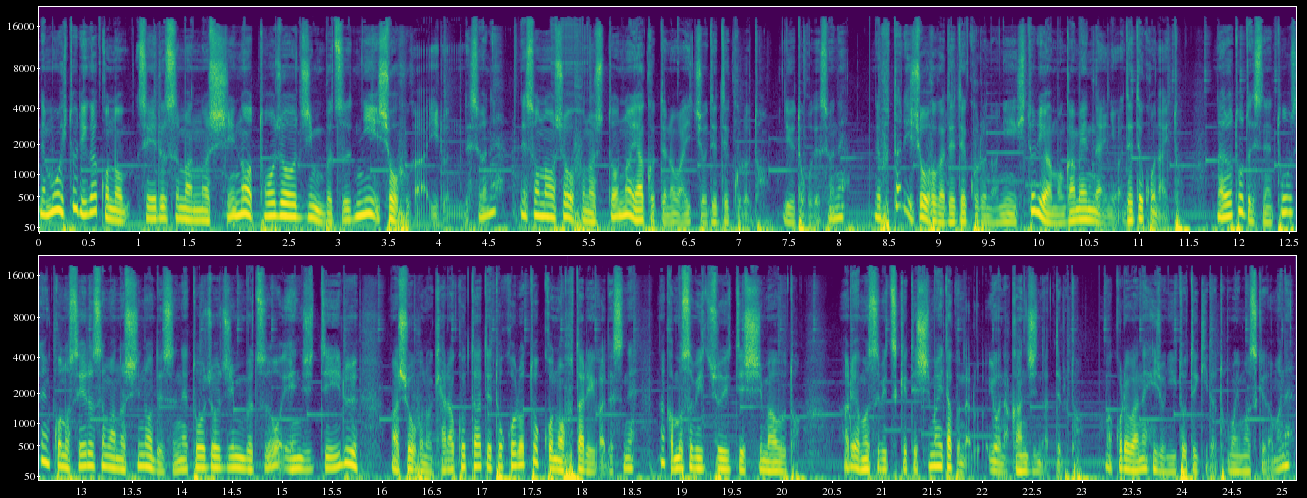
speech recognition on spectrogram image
で、もう一人がこのセールスマンの詩の登場人物に娼婦がいるんですよね。で、その娼婦の人の役っていうのは一応出てくるというとこですよね。で、二人娼婦が出てくるのに、一人はもう画面内には出てこないと。なるとですね、当然このセールスマンの詩のですね、登場人物を演じている、まあ、娼婦のキャラクターってところと、この二人がですね、なんか結びついてしまうとあるいは結びつけてしまいたくなるような感じになっていると。まあ、これはね、非常に意図的だと思いますけどもね。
